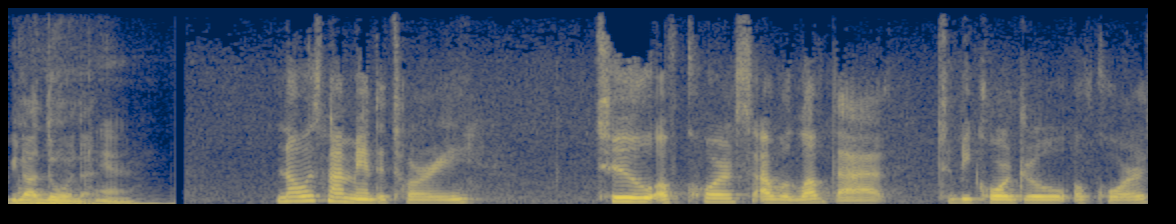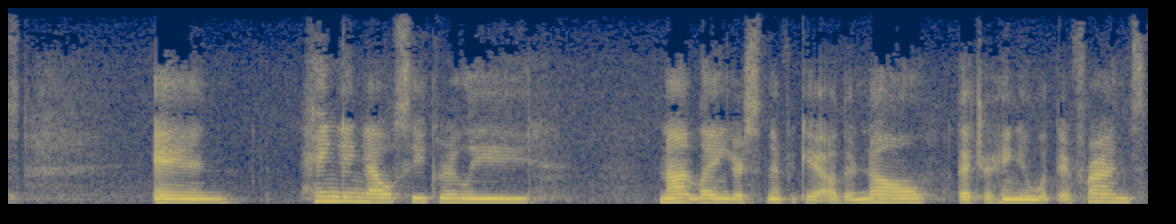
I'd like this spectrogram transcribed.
We're not doing that. yeah. No, it's not mandatory. Two, of course, I would love that to be cordial, of course. And hanging out secretly, not letting your significant other know that you're hanging with their friends,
